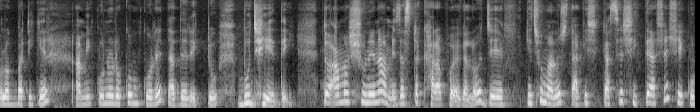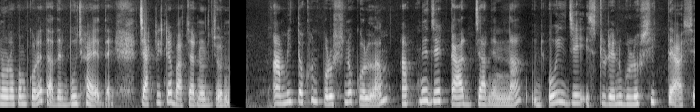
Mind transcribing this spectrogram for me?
ব্লক বাটিকের। আমি কোনো রকম করে তাদের একটু বুঝিয়ে দেই। তো আমার শুনে না মেজাজটা খারাপ হয়ে গেল যে কিছু মানুষ তাকে কাছে শিখতে আসে, সে কোনো রকম করে তাদের বুঝাইয়ে দেয় চাকরিটা বাঁচানোর জন্য। আমি তখন প্রশ্ন করলাম, আপনি যে কাজ জানেন না, ওই যে স্টুডেন্টগুলো শিখতে আসে,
